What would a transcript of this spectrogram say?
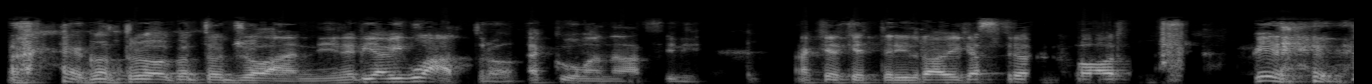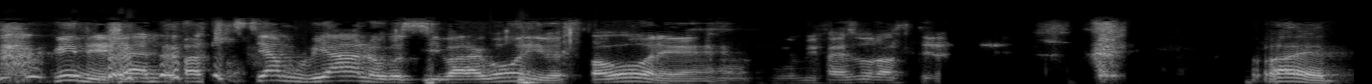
contro, contro Giovanni. Ne piavi 4, ecco come andava a finire. Anche perché ti ritrovi Castrioti in porta. Quindi, quindi cioè, stiamo piano con questi paragoni, per favore, mi fai solo alterare. Vabbè,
